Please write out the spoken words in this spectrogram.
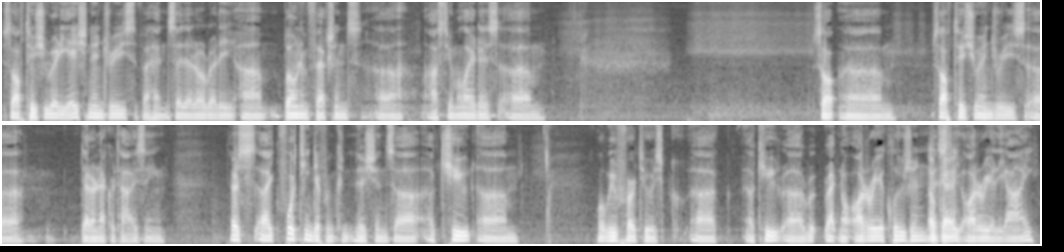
soft tissue radiation injuries, if I hadn't said that already, um, bone infections, uh, osteomyelitis, um, so, um, soft tissue injuries uh, that are necrotizing. There's like 14 different conditions. Uh, acute, um, what we refer to as uh, acute uh, retinal artery occlusion. That's Okay. the artery of the eye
